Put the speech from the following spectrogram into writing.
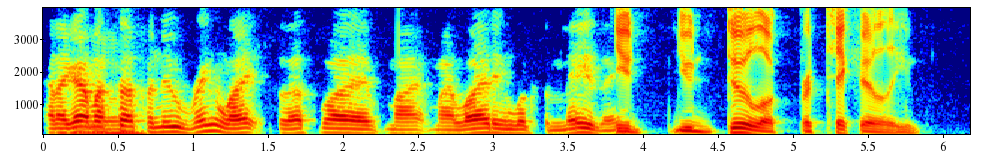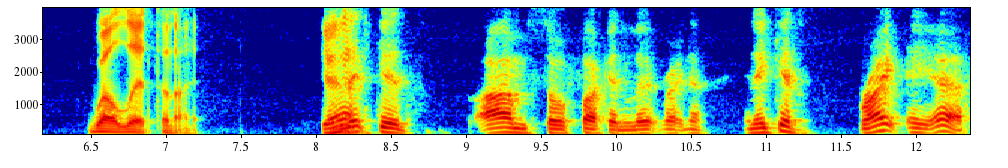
And I got myself a new ring light, so that's why my, my lighting looks amazing. You you do look particularly well lit tonight. And it gets, I'm so fucking lit right now. And it gets bright AF.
